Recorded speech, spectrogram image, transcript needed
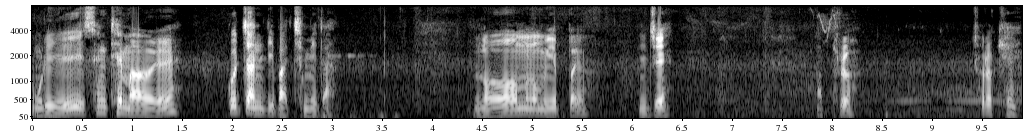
우리 생태마을 꽃잔디 밭입니다. 너무너무 예뻐요. 이제 앞으로 저렇게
